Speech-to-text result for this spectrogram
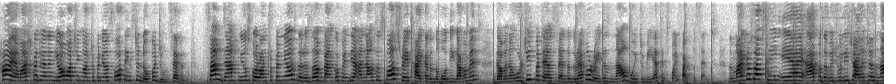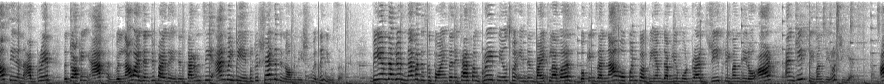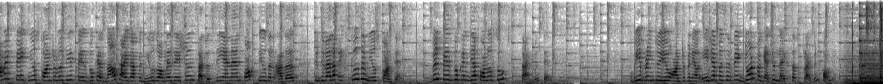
Hi, I'm Aashika Jain and you're watching Entrepreneurs 4 Things to Know for June 7th. Some damp news for entrepreneurs. The Reserve Bank of India announces first rate hike under the Modi government. Governor Urjit Patel said that the repo rate is now going to be at 6.5%. The Microsoft Seeing AI app for the visually challenged has now seen an upgrade. The talking app will now identify the Indian currency and will be able to share the denomination with the user. BMW never disappoints and it has some great news for Indian bike lovers. Bookings are now open for BMW Motorrad G310R and G310GS. Amid fake news controversies, Facebook has now tied up with news organizations such as CNN, Fox News and others to develop exclusive news content. Will Facebook India follow suit? Time will tell. We bring to you Entrepreneur Asia Pacific. Don't forget to like, subscribe and follow.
